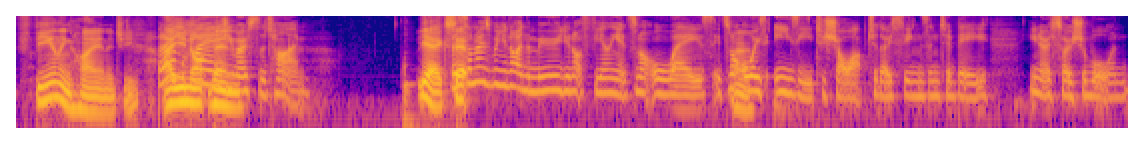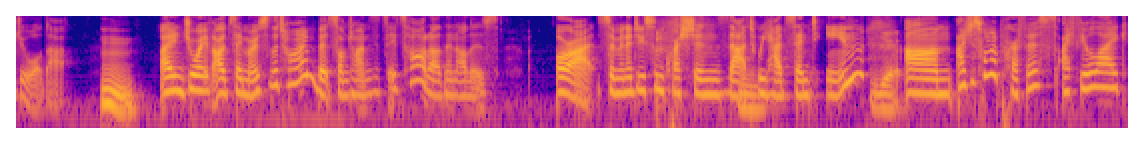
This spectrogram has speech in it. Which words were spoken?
feeling high energy, But are I'm you high not energy then? most of the time. Yeah, But except sometimes when you're not in the mood, you're not feeling it. It's not always. It's not Yeah. always easy to show up to those things and to be, you know, sociable and do all that. Hmm. I enjoy it. I'd say most of the time, but sometimes it's it's harder than others. All right, so I'm gonna do some questions that we had sent in. Yeah. Um, I just want to preface. I feel like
